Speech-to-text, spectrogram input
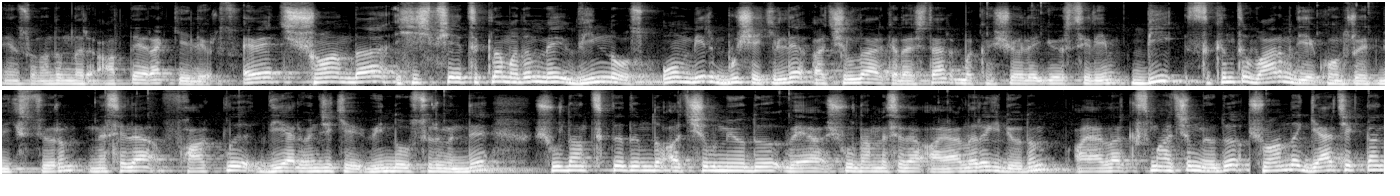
en son adımları atlayarak geliyoruz. Evet şu anda hiçbir şeye tıklamadım ve Windows 11 bu şekilde açıldı arkadaşlar. Bakın şöyle göstereyim. Bir sıkıntı var mı diye kontrol etmek istiyorum. Mesela farklı diğer önceki Windows sürümünde şuradan tıkladığımda açılmıyordu veya şuradan mesela ayarlara gidiyordum. Ayarlar kısmı açılmıyordu. Şu anda gerçekten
